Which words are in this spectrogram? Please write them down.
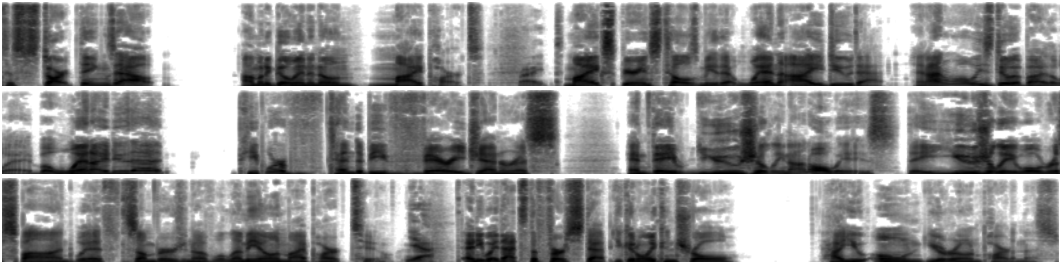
to start things out, I'm going to go in and own my part. Right. My experience tells me that when I do that, and I don't always do it, by the way, but when I do that, people are, tend to be very generous and they usually, not always, they usually will respond with some version of, well, let me own my part too. Yeah. Anyway, that's the first step. You can only control how you own your own part in this.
